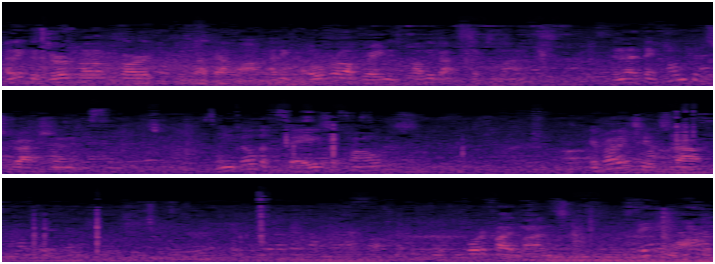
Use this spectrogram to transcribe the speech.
I think the dirt hog part is not that long. I think the overall grading is probably about six months. And I think home construction, when you build a phase of homes, it probably takes about four to five months. It's taking longer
